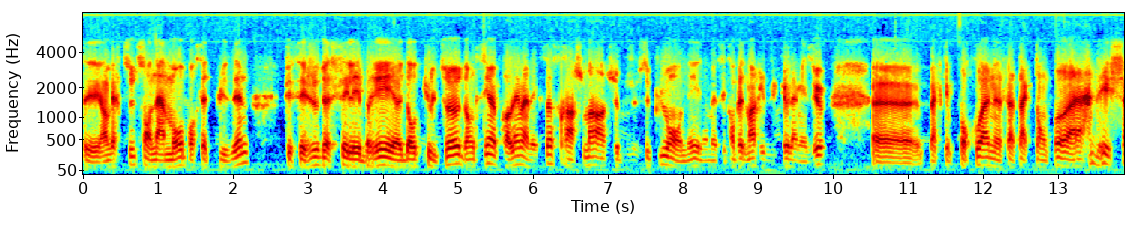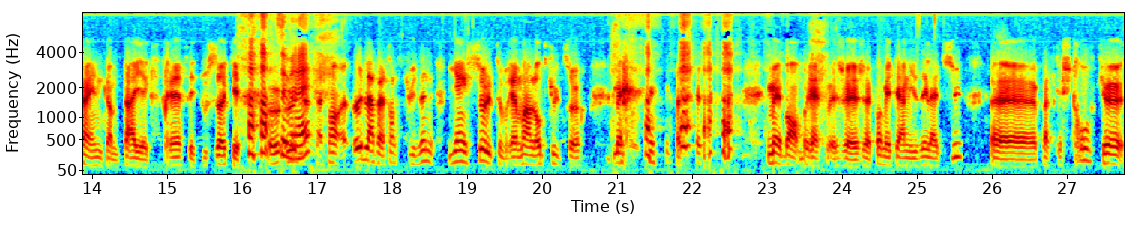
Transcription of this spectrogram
c'est en vertu de son amour pour cette cuisine. Puis c'est juste de célébrer euh, d'autres cultures. Donc s'il y a un problème avec ça, franchement, je, je sais plus où on est, là, mais c'est complètement ridicule à mes yeux. Euh, parce que pourquoi ne s'attaque-t-on pas à des chaînes comme Taille Express et tout ça qui est, eux, eux, vrai. De façon, eux, de la façon qu'ils cuisinent, ils insultent vraiment l'autre culture. Mais, mais bon, bref, je vais, je vais pas m'éterniser là-dessus euh, parce que je trouve que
